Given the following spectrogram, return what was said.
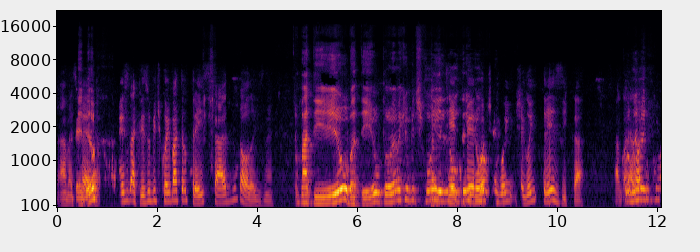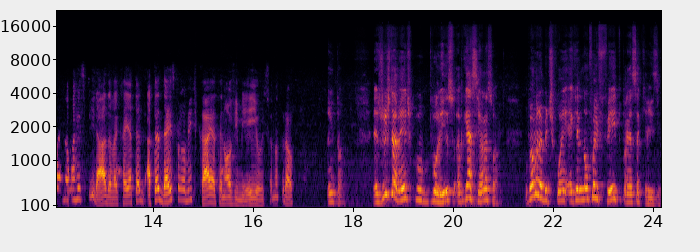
Ah, mas Entendeu? pera. No começo da crise, o Bitcoin bateu 3k de dólares, né? Bateu, bateu. O problema é que o Bitcoin ele não tem. chegou, em, chegou em 13k. Agora eu problema acho é que vai dar uma respirada, vai cair até, até 10, provavelmente cai, até 9,5, isso é natural. Então, é justamente por, por isso. É porque assim, olha só. O problema do Bitcoin é que ele não foi feito para essa crise.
